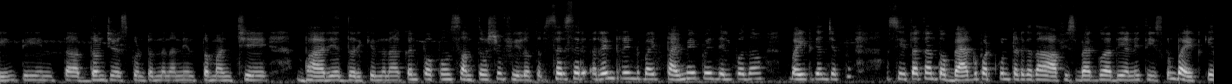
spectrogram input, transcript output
ఏంటి ఇంత అర్థం చేసుకుంటుంది? నన్ను ఇంత మంచి భార్య దొరికింది నాకు అని పాపం సంతోషం ఫీల్ అవుతాడు. సరే సరే రెండు రెండు బయట టైం అయిపోయింది వెళ్ళిపోదాం బయటకు అని చెప్పి సీతాకాంత్ బ్యాగ్ పట్టుకుంటాడు కదా ఆఫీస్ బ్యాగ్ అది అని తీసుకుని బయటికి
